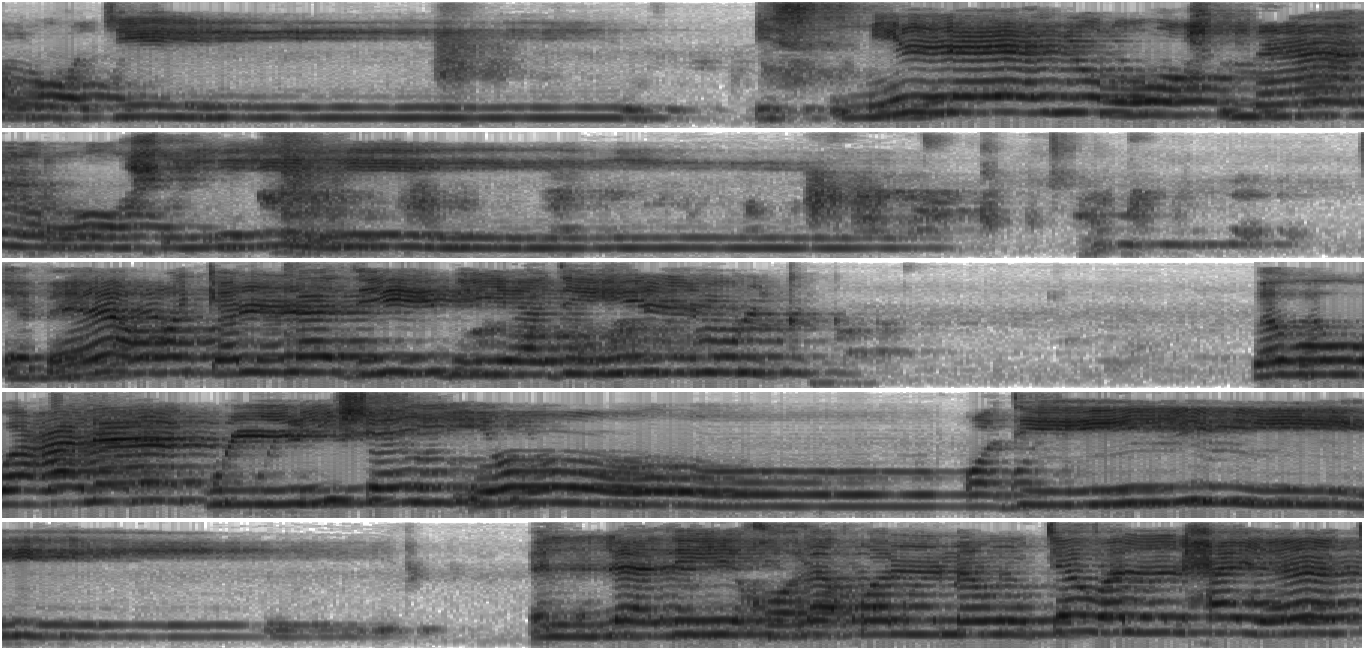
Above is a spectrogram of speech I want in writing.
الرجيم بسم الله الرحمن الرحيم. تبارك الذي بيده الملك وهو على كل شيء قدير. الذي خلق الموت والحياة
